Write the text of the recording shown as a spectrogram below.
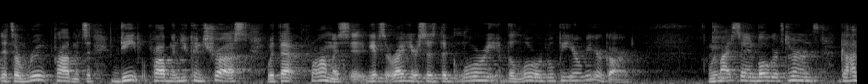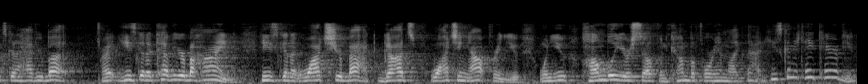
it's a root problem. It's a deep problem. And you can trust with that promise. It gives it right here. It says, The glory of the Lord will be your rear guard. We might say in vulgar terms, God's going to have your butt. Right? He's going to cover your behind. He's going to watch your back. God's watching out for you. When you humble yourself and come before Him like that, He's going to take care of you.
